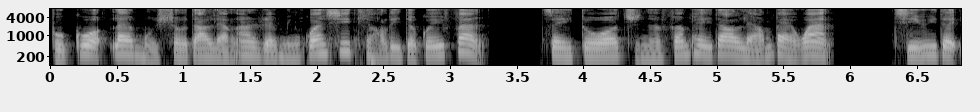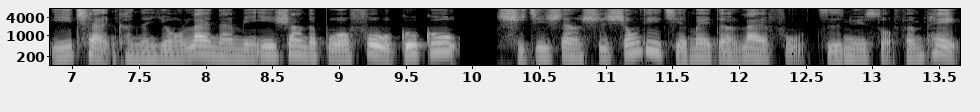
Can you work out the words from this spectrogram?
不过赖母受到两岸人民关系条例的规范，最多只能分配到两百万，其余的遗产可能由赖男名义上的伯父、姑姑，实际上是兄弟姐妹的赖父子女所分配。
